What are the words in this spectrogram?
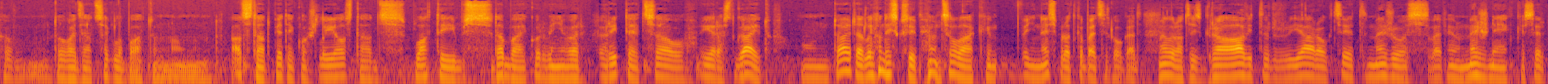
ka to vajadzētu saglabāt un, un atstāt pietiekoši liels tādas platības dabai, kur viņi var ritēt savu ierastu gaitu gaitu. Un tā ir tāda liela diskusija. Piemēram, cilvēki nesaprot, kāpēc ir kaut kāda meliorācijas grāvi, tur jārauk ciet mežos, vai, piemēram, mežnieki, kas ir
